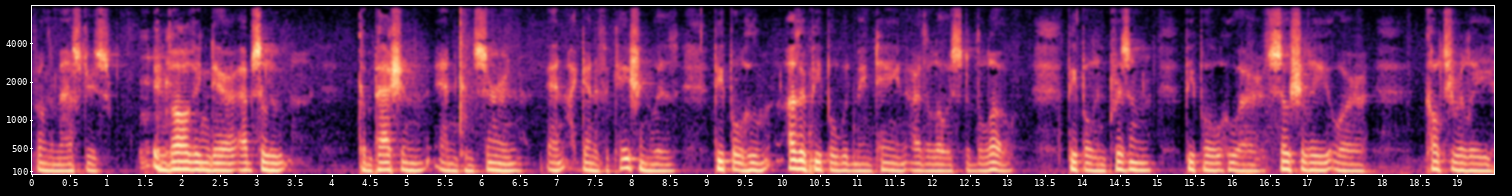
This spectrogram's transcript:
from the Masters involving their absolute compassion and concern and identification with people whom other people would maintain are the lowest of the low people in prison, people who are socially or culturally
